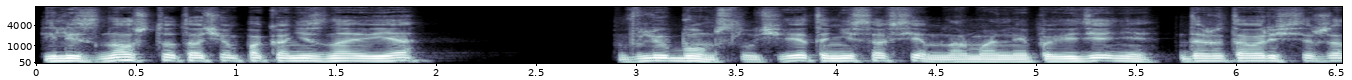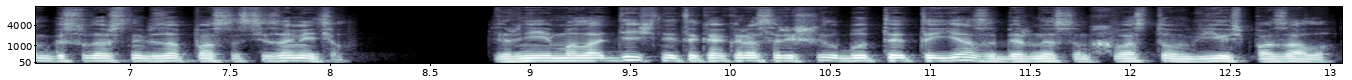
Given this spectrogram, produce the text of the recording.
Или знал что-то, о чем пока не знаю я. В любом случае, это не совсем нормальное поведение, даже товарищ сержант государственной безопасности заметил. Вернее, молодечный-то как раз решил, будто это я за Бернесом хвостом вьюсь по залу.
